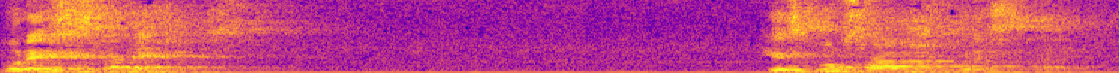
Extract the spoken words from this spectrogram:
por essas tarefas. Responsáveis por essas tarefas.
